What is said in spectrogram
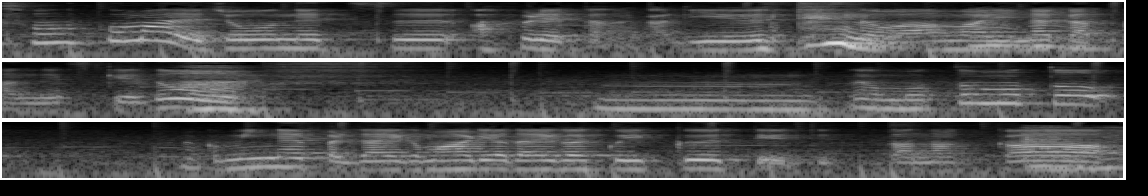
そこまで情熱あふれたなんか理由っていうのはあんまりなかったんですけど、はうーんもともとなんかみんなやっぱり大学周りは大学行くって言ってた中、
